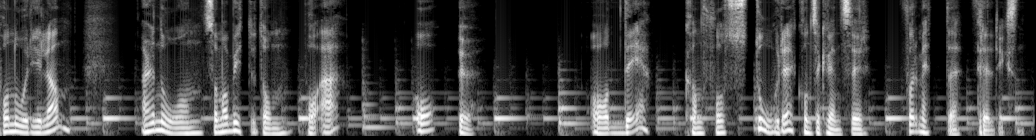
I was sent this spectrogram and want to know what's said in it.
på Nord-Jylland er det noen som har byttet om på æ og ø. Og det kan få store konsekvenser for Mette Fredriksen.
